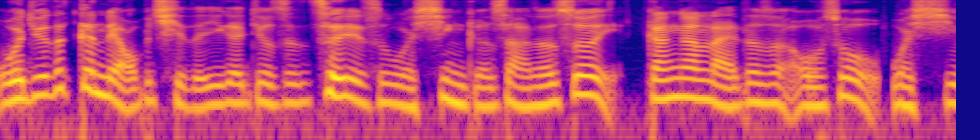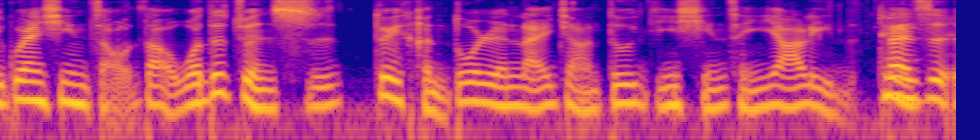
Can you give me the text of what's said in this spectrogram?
我觉得更了不起的一个就是，这也是我性格上的。所以刚刚来的时候，我说我习惯性早到，我的准时对很多人来讲都已经形成压力了。但是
